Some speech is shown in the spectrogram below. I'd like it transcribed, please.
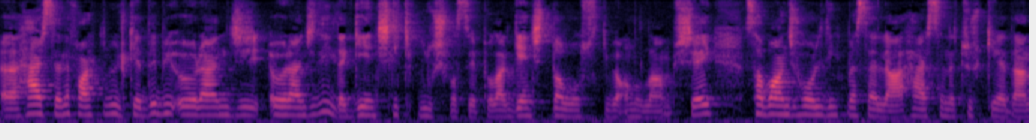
Ee, Her sene farklı bir ülkede bir öğrenci, öğrenci değil de gençlik buluşması yapıyorlar. Genç Davos gibi anılan bir şey. Sabancı Holding mesela her sene Türkiye'den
